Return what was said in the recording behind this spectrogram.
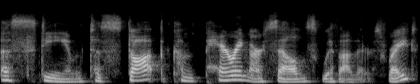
esteem to stop comparing ourselves with others, right?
